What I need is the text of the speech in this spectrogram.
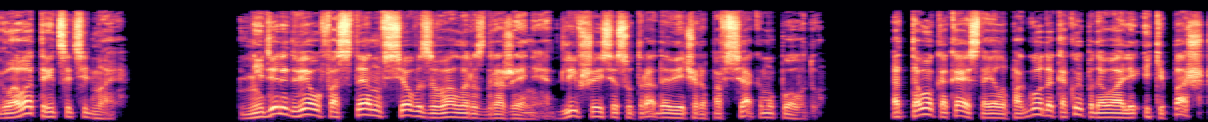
Глава 37. Недели две у Фастен все вызывало раздражение, длившееся с утра до вечера по всякому поводу. От того, какая стояла погода, какой подавали экипаж,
